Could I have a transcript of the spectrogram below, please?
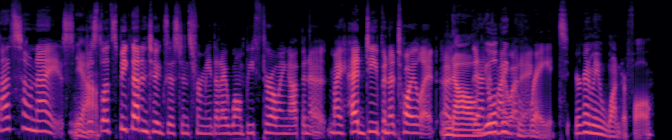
That's so nice. Yeah. Just let's speak that into existence for me that I won't be throwing up in a my head deep in a toilet. no, you'll be wedding. great. You're going to be wonderful.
